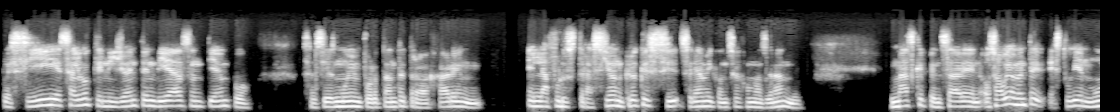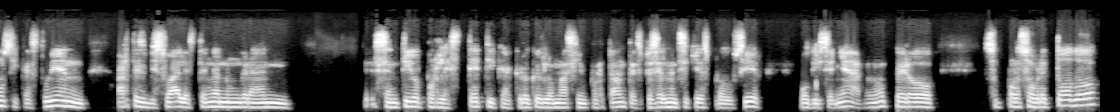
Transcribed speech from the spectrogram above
pues sí, es algo que ni yo entendía hace un tiempo. O sea, sí es muy importante trabajar en, en la frustración. Creo que sería mi consejo más grande. Más que pensar en, o sea, obviamente estudien música, estudien artes visuales, tengan un gran sentido por la estética, creo que es lo más importante, especialmente si quieres producir o diseñar, ¿no? Pero por sobre todo,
